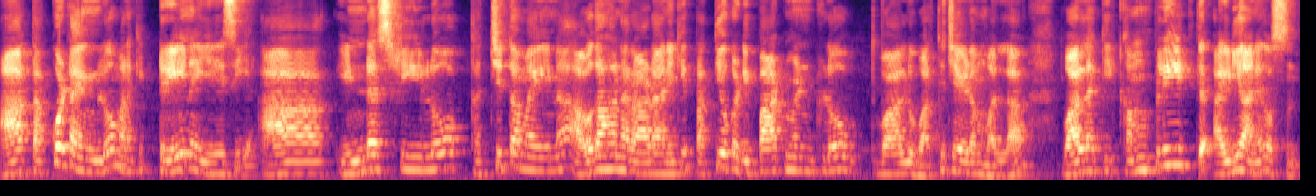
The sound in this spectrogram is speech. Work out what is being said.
ఆ తక్కువ టైంలో మనకి ట్రైన్ అయ్యేసి ఆ ఇండస్ట్రీలో ఖచ్చితమైన అవగాహన రావడానికి ప్రతి ఒక్క డిపార్ట్మెంట్లో వాళ్ళు వర్క్ చేయడం వల్ల వాళ్ళకి కంప్లీట్ ఐడియా అనేది వస్తుంది.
